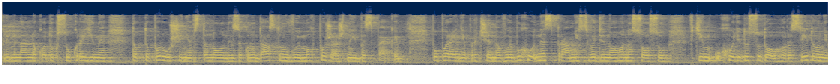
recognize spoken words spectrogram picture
Кримінального кодексу України, тобто порушення встановлених законодавством вимог пожежної безпеки. Попередня причина вибуху несправність водяного насосу. Втім, у ході досудового розслідування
